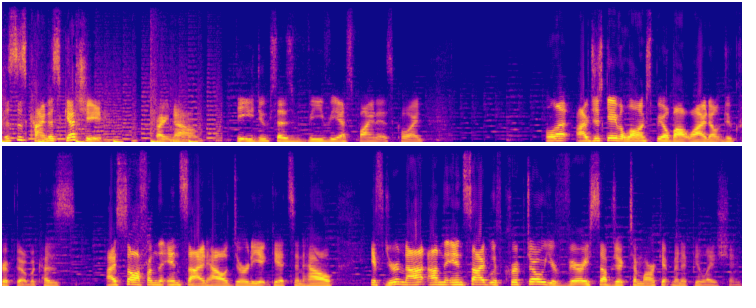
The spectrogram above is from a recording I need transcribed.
This is kind of sketchy right now. DE Duke says VVS Finance coin. Well, that, I just gave a long spiel about why I don't do crypto because I saw from the inside how dirty it gets and how if you're not on the inside with crypto, you're very subject to market manipulation.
